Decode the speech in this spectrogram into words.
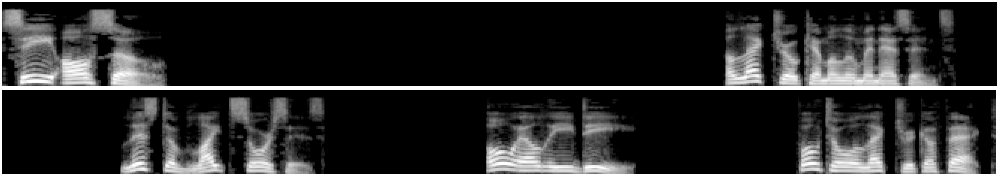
See also. Electrochemiluminescence. List of light sources. OLED Photoelectric effect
